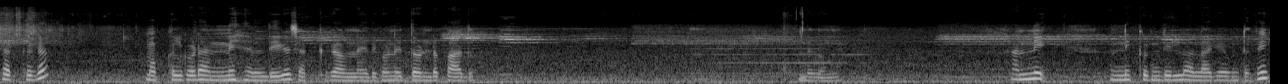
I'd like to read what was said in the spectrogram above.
చక్కగా మొక్కలు కూడా అన్నీ హెల్తీగా చక్కగా ఉన్నాయి. ఇదిగోండి దొండపాదు ఇదిగోండి. అన్ని అన్ని కుండీల్లో అలాగే ఉంటుంది.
